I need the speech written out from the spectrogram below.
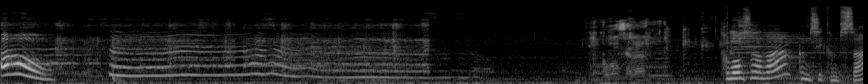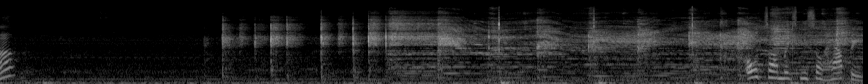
Oh! Comment ça va? Comme si, comme ça? Old song makes me so happy.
